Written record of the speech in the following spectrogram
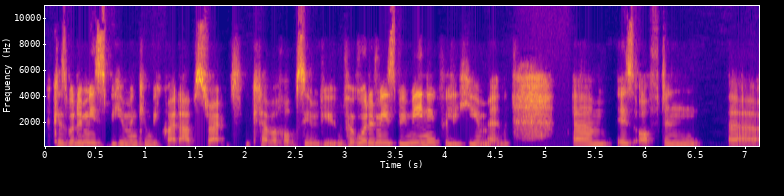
because what it means to be human can be quite abstract. You could have a Hobbesian view, but what it means to be meaningfully human um, is often uh,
